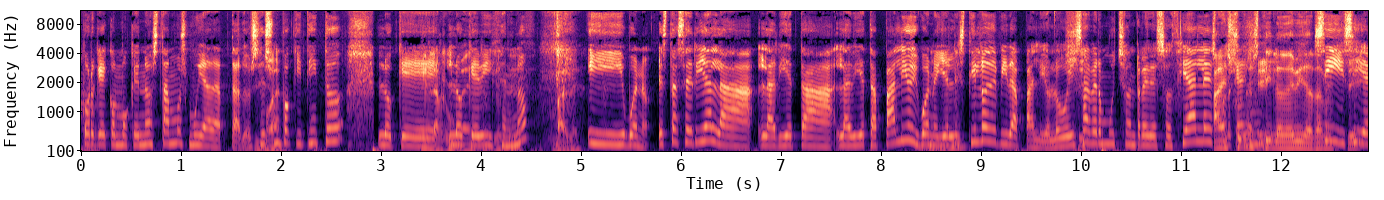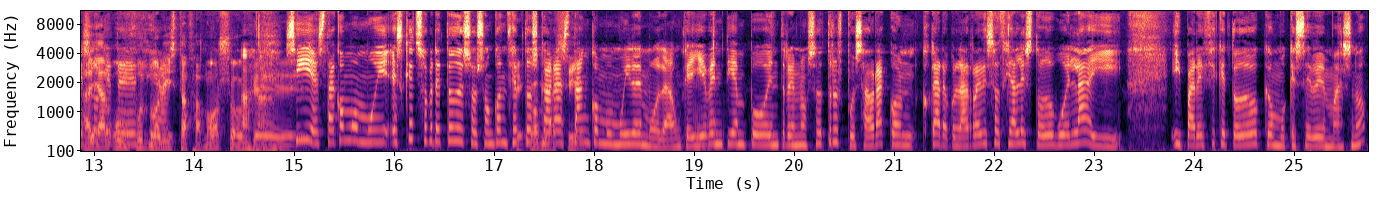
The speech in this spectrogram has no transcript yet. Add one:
porque como que no estamos muy adaptados. Es un poquitito lo que, lo que dicen, ¿no? Y bueno, esta sería la, la, dieta la dieta paleo y bueno, y el estilo de vida paleo. Lo vais a ver mucho en redes sociales. Ah, es un estilo de vida también. Sí, sí, ¿Hay algún futbolista famoso que... Sí, está como muy... Es que sobre todo eso, son conceptos que ahora están como muy de moda, aunque oh. lleven tiempo entre nosotros, pues ahora con, claro, con las redes sociales todo vuela y, y parece que todo como que se ve más, ¿no?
